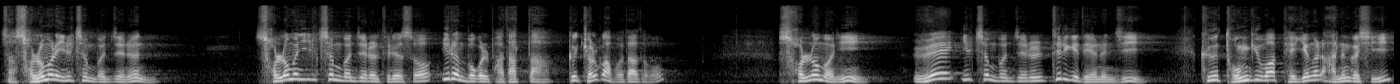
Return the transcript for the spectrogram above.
자, 솔로몬의 일천 번제는 솔로몬이 일천 번제를 드려서 이런 복을 받았다. 그 결과보다도 솔로몬이 왜 일천 번제를 드리게 되었는지 그 동기와 배경을 아는 것이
